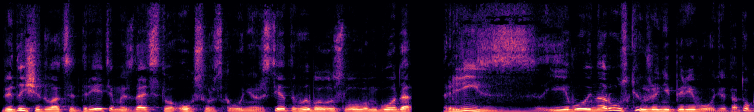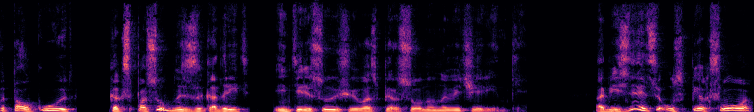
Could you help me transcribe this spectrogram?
В 2023-м издательство Оксфордского университета выбрало словом года риз. Его и на русский уже не переводят, а только толкуют как способность закадрить интересующую вас персону на вечеринке. Объясняется успех слова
